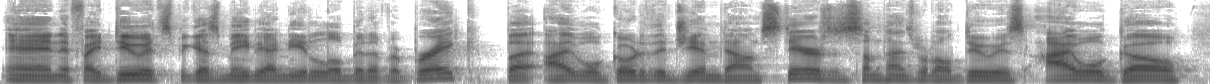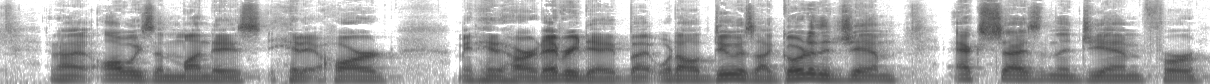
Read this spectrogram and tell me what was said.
and if I do, it's because maybe I need a little bit of a break. But I will go to the gym downstairs, and sometimes what I'll do is I will go, and I always on Mondays hit it hard. I mean, hit it hard every day. But what I'll do is I go to the gym, exercise in the gym for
